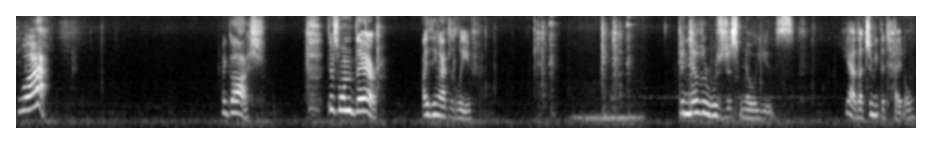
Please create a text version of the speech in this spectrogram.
What? My gosh. There's one there. I think I have to leave. The nether was just no use. Yeah, that should be the title.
